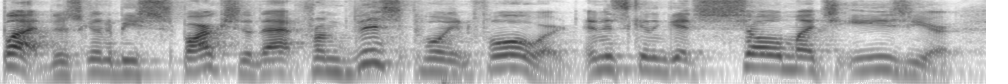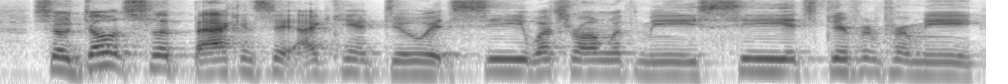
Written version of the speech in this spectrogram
But there's going to be sparks of that from this point forward, and it's going to get so much easier. So don't slip back and say, I can't do it. See, what's wrong with me? See, it's different for me.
